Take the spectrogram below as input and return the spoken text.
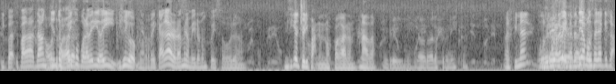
y pa- paga- daban ¿A vos te 500 pagaron? pesos por haber ido ahí. Y yo digo, me recagaron, a mí no me dieron un peso, boludo. Ni siquiera el choripán nos pagaron, nada. Increíble, la verdad, los peronistas. Al final, Podrían nos tendríamos que salir a quejar.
